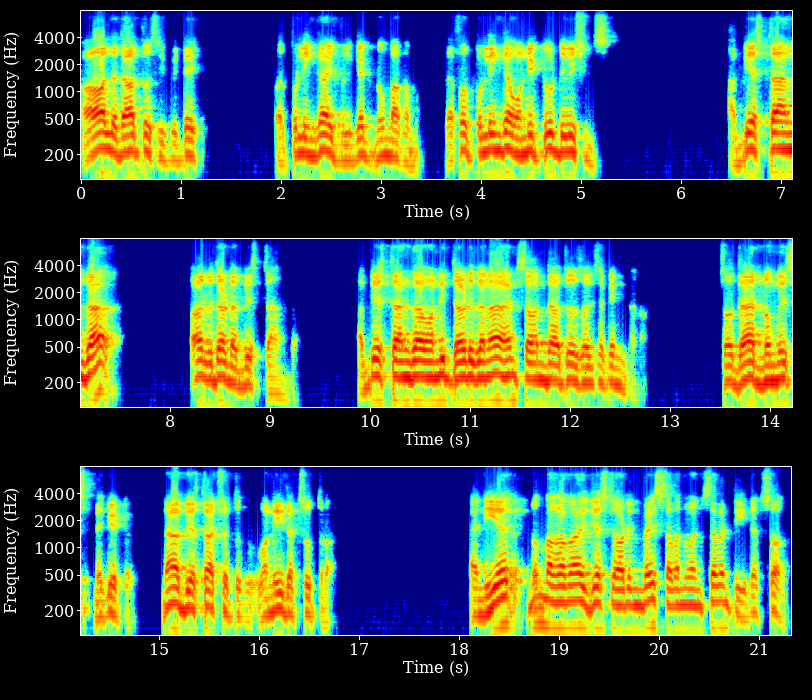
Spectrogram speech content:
all the dhatus, if you take for Pullinga, it will get Numagama. Therefore, Pullinga only two divisions. Abhyastanga or without Abhyastanga. Abhyastanga only third gana and seven dhatus or second gana. So there Num is negated. Now Abhyasta Chatuhu, only that sutra. And here Numagama is just ordained by 7170. That's all.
